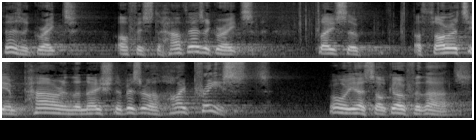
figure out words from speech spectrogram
there's a great office to have, there's a great place of authority and power in the nation of Israel, high priest. Oh, yes, I'll go for that.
